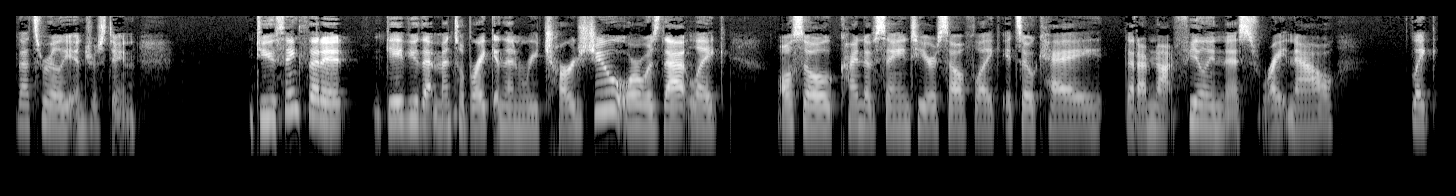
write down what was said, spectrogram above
That's really interesting. Do you think that it gave you that mental break and then recharged you or was that like also kind of saying to yourself like it's okay that I'm not feeling this right now? Like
